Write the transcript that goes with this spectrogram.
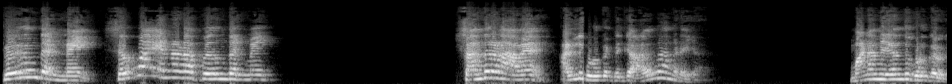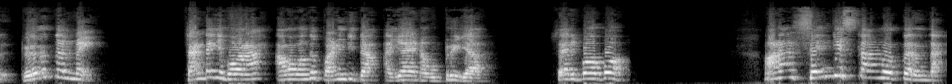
பெருந்தன்மை. செவ்வாய் என்னடா பெருந்தன்மை? சந்திரனாவன் அள்ளி கொடுக்கறதுக்கு அதெல்லாம் கிடையாது. மனம் இழந்து கொடுக்கறது. பெருந்தன்மை. சண்டைக்கு போறான் அவன் வந்து பணிஞ்சிட்டான். ஐயா என்ன விட்டுறியா சரி போ போ. ஆனா செங்கிஸ்கான் ஒருத்தர் இருந்தான்.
